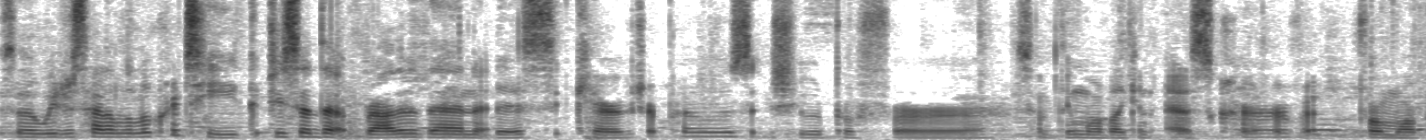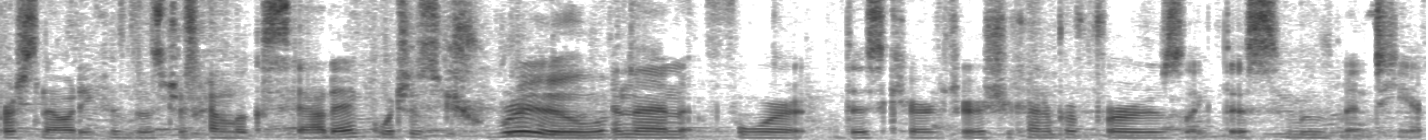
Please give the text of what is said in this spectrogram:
So we just had a little critique. She said that rather than this character pose, she would prefer something more like an S curve for more personality because this just kind of looks static, which is true. And then for this character, she kind of prefers like this movement here.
